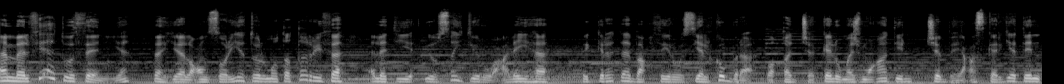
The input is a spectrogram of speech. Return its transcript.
أما الفئة الثانية فهي العنصرية المتطرفة التي يسيطر عليها فكرة بعث روسيا الكبرى وقد شكلوا مجموعات شبه عسكرية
